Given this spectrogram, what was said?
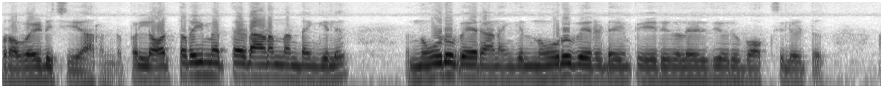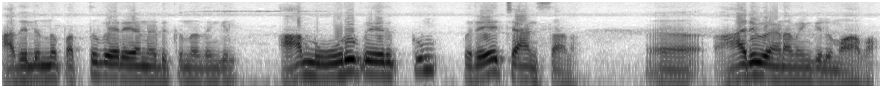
പ്രൊവൈഡ് ചെയ്യാറുണ്ട്. ഇപ്പോൾ ലോട്ടറി മെത്തേഡ് ആണെന്നുണ്ടെങ്കിൽ നൂറ് പേരാണെങ്കിൽ നൂറ് പേരുടെയും പേരുകൾ എഴുതി ഒരു ബോക്സിലിട്ട് അതിൽ നിന്ന് പത്ത് പേരെയാണ് എടുക്കുന്നതെങ്കിൽ ആ നൂറ് പേർക്കും ഒരേ ചാൻസാണ് ആര് വേണമെങ്കിലും ആവാം.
